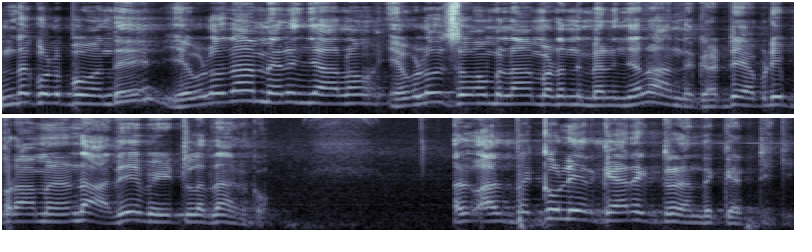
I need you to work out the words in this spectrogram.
இந்த கொழுப்பு வந்து எவ்வளோ தான் மெலிஞ்சாலும் எவ்வளோ சோம்பு இல்லாமல் இருந்து மெலிஞ்சாலும் அந்த கட்டி அப்படி ப்ராமினாக அதே வெயிட்டில் தான் இருக்கும். அது அது பெக்குலியர் கேரக்டர் அந்த கட்டிக்கு.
